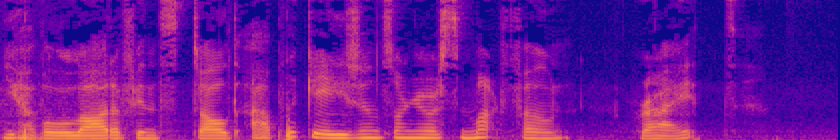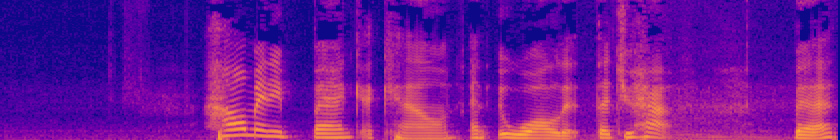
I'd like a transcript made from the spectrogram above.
You have a lot of installed applications on your smartphone, right? How many bank account and e-wallet that you have? Bet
